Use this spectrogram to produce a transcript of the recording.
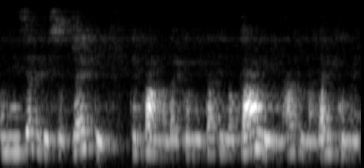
un insieme di soggetti che vanno dai comitati locali, nati magari come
